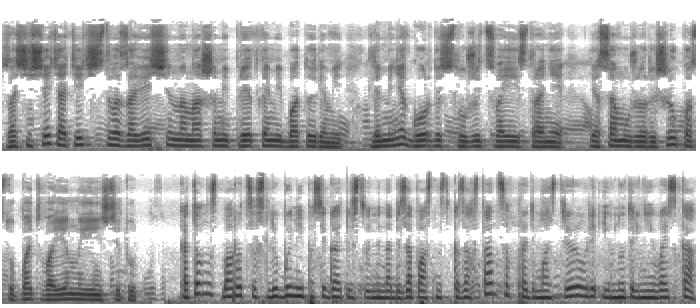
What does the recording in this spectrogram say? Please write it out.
Защищать Отечество завещено нашими предками-батырями. Для меня гордость служить своей стране. Я сам уже решил поступать в военный военный институт. Готовность бороться с любыми посягательствами на безопасность казахстанцев продемонстрировали и внутренние войска.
